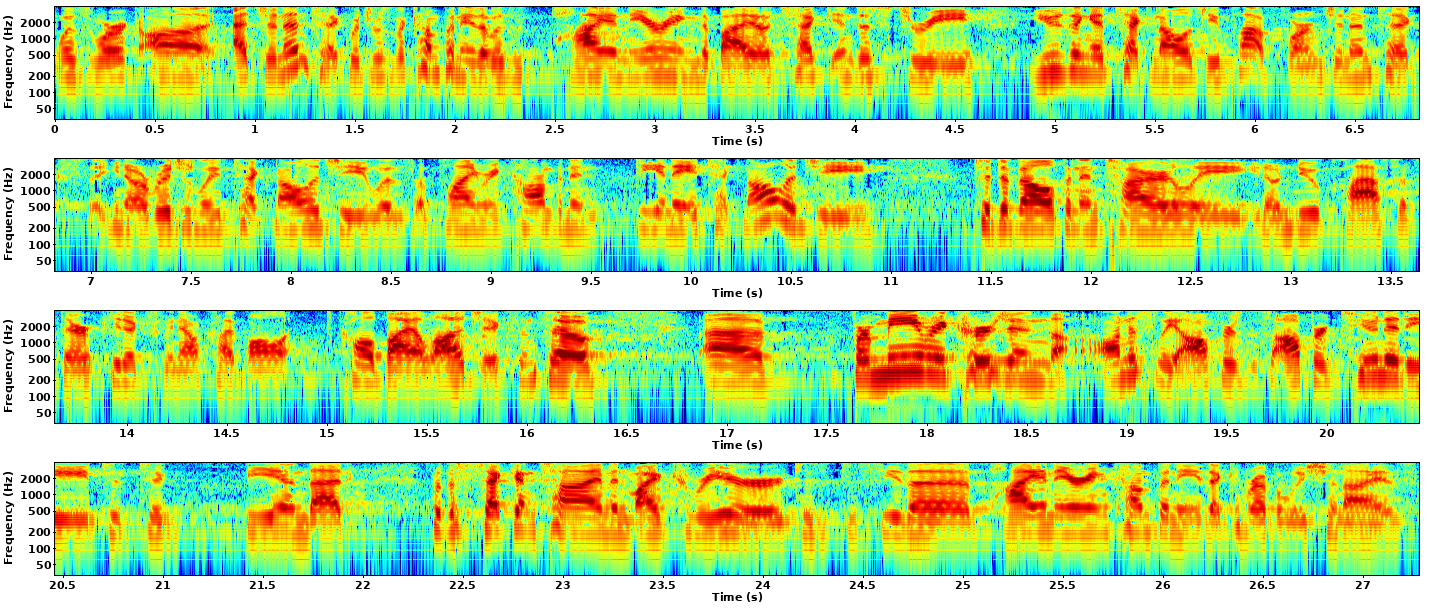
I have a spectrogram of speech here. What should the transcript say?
was work on, at Genentech, which was the company that was pioneering the biotech industry using a technology platform. Genentech's, you know, originally technology was applying recombinant DNA technology to develop an entirely, you know, new class of therapeutics we now call, call biologics. And so, uh, for me, Recursion honestly offers this opportunity to, to be in that for the second time in my career to, to see the pioneering company that can revolutionize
